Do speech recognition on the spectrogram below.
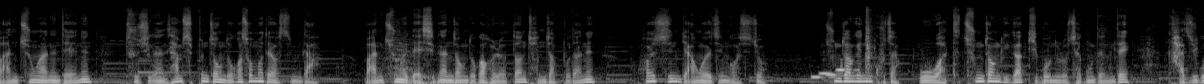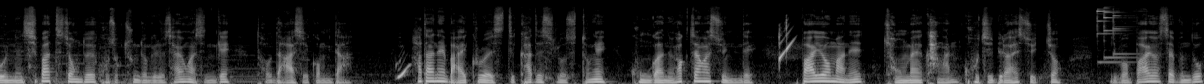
완충하는 데에는 2시간 30분 정도가 소모되었습니다. 완충에 4시간 정도가 걸렸던 전작보다는 훨씬 양호해진 것이죠. 충전기는 고작 5W 충전기가 기본으로 제공되는데 가지고 있는 10W 정도의 고속 충전기를 사용하시는 게 더 나으실 겁니다. 하단에 마이크로 SD 카드 슬롯을 통해 공간을 확장할 수 있는데 파이어만의 정말 강한 고집이라 할 수 있죠. 이번 파이어 7도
